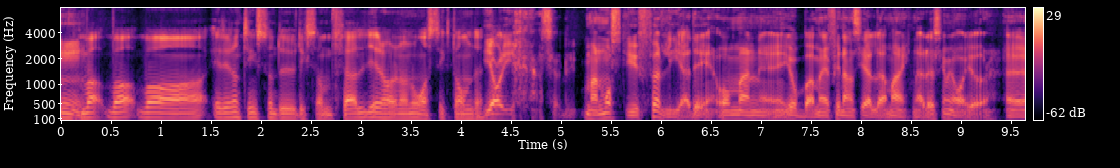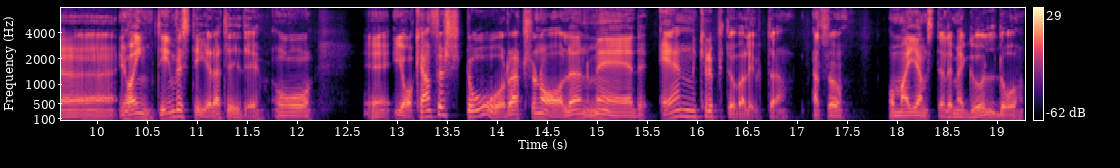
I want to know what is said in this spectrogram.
Mm. Va, va, va, är det någonting som du liksom följer? Har du någon åsikt om det? Ja, alltså, man måste ju följa det om man eh, jobbar med finansiella marknader som jag gör. Uh, jag har inte investerat i det. Och, uh, jag kan förstå rationalen med en kryptovaluta. Alltså om man jämställer med guld då.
